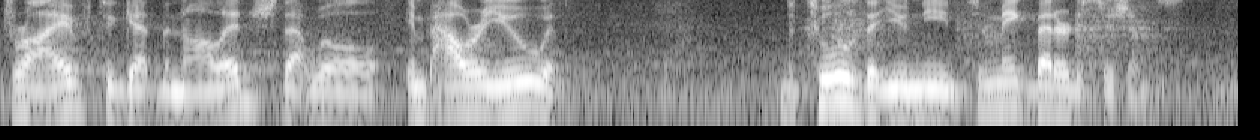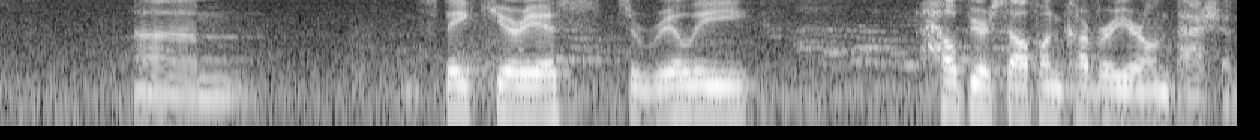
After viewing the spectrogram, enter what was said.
drive to get the knowledge that will empower you with the tools that you need to make better decisions. Um, stay curious to really help yourself uncover your own passion.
